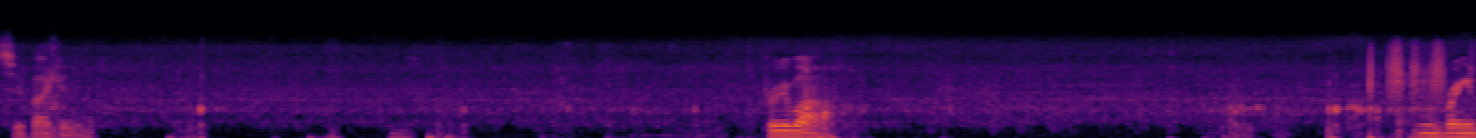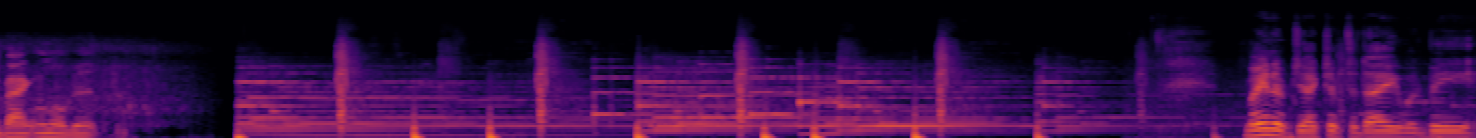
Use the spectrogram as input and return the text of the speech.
See if I can. Pretty well. I'm gonna bring it back in a little bit. Main objective today would be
